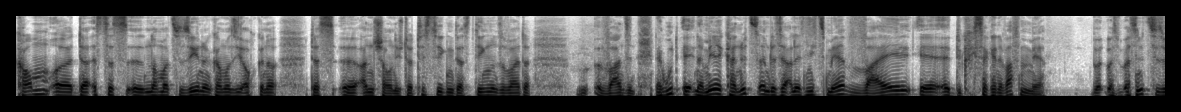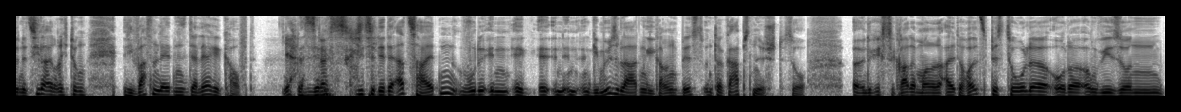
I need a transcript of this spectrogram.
Kommen. Äh, da ist das äh, nochmal zu sehen, dann kann man sich auch genau das äh, anschauen. Die Statistiken, das Ding und so weiter. Wahnsinn. Na gut, äh, in Amerika nützt einem das ja alles nichts mehr, weil äh, du kriegst ja keine Waffen mehr. Was, was nützt dir so eine Zieleinrichtung? Die Waffenläden sind ja leer gekauft. Ja, das ist ja das wie zu DDR-Zeiten, wo du in, in, in, in einen Gemüseladen gegangen bist und da gab es nichts. So. Äh, du kriegst gerade mal eine alte Holzpistole oder irgendwie so ein,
